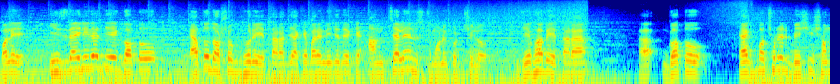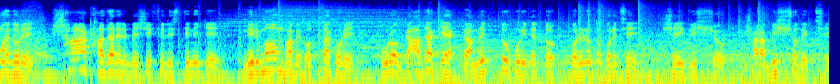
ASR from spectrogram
ফলে ইসরায়েলিরা যে গত এত দশক ধরে তারা যে একেবারে নিজেদেরকে আনচ্যালেঞ্জড মনে করছিল, যেভাবে তারা গত এক বছরের বেশি সময় ধরে ষাট হাজারের বেশি ফিলিস্তিনিকে নির্মমভাবে হত্যা করে পুরো গাজাকে একটা মৃত্যু পরিতে- পরিণত করেছে, সেই দৃশ্য সারা বিশ্ব দেখছে।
